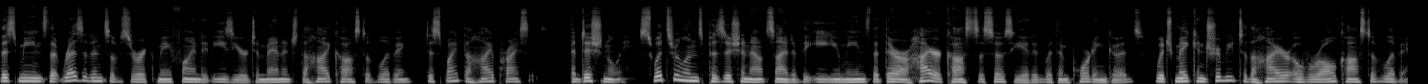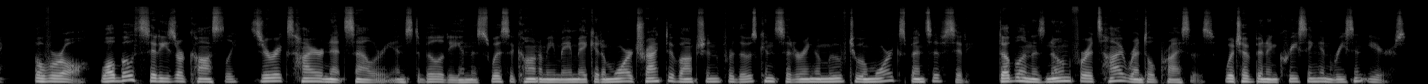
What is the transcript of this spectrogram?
This means that residents of Zurich may find it easier to manage the high cost of living despite the high prices. Additionally, Switzerland's position outside of the EU means that there are higher costs associated with importing goods, which may contribute to the higher overall cost of living. Overall, while both cities are costly, Zurich's higher net salary and stability in the Swiss economy may make it a more attractive option for those considering a move to a more expensive city. Dublin is known for its high rental prices, which have been increasing in recent years.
